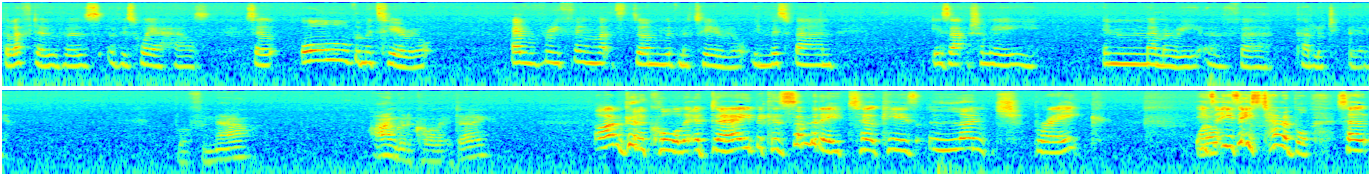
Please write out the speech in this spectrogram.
the leftovers of his warehouse. So all the material, everything that's done with material in this van is actually in memory of uh, Carlo Citterio. But for now, I'm going to call it a day. I'm going to call it a day because somebody took his lunch break. Well- he's, he's, he's terrible. So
